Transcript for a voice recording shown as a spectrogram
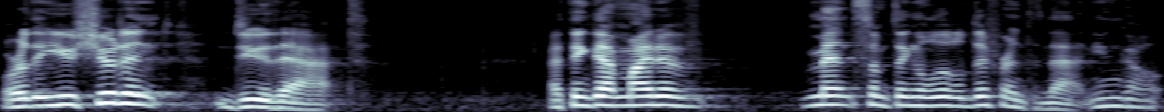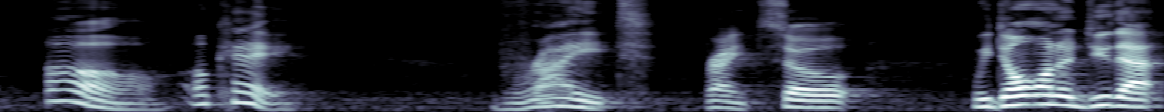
or that you shouldn't do that. I think that might have meant something a little different than that. And you can go, oh, okay. Right, right. So we don't want to do that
